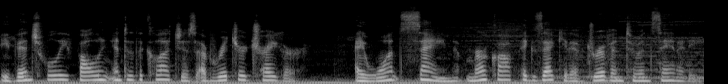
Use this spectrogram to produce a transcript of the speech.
eventually falling into the clutches of Richard Traeger, a once sane Murkoff executive driven to insanity.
